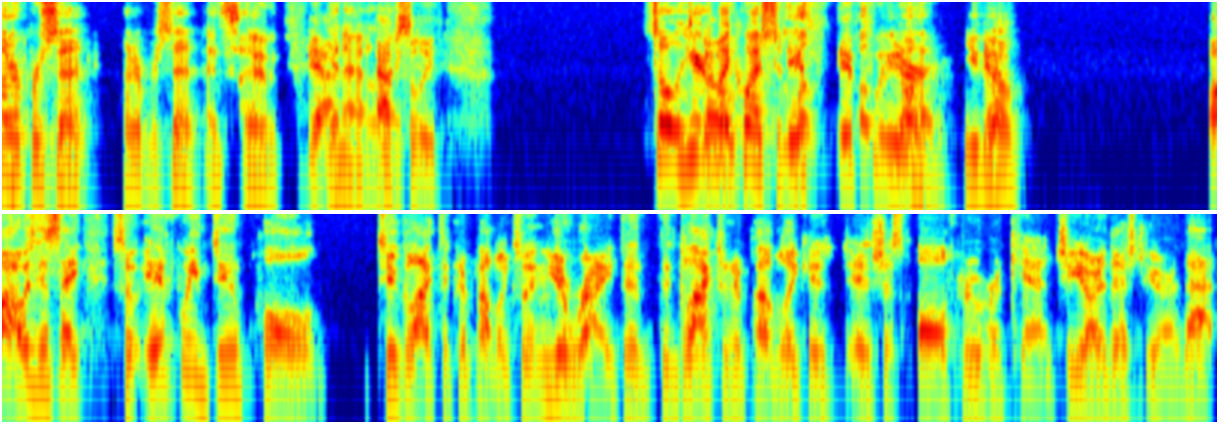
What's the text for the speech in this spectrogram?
Hundred percent. Hundred percent. And so, yeah, you know, like- absolutely. So here's my question. if- if oh, we go are- ahead, you yeah. go. Oh, I was gonna say, so if we do pull two Galactic Republics, and you're right, the, the Galactic Republic is, is just all through her kit, GR this, GR that.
